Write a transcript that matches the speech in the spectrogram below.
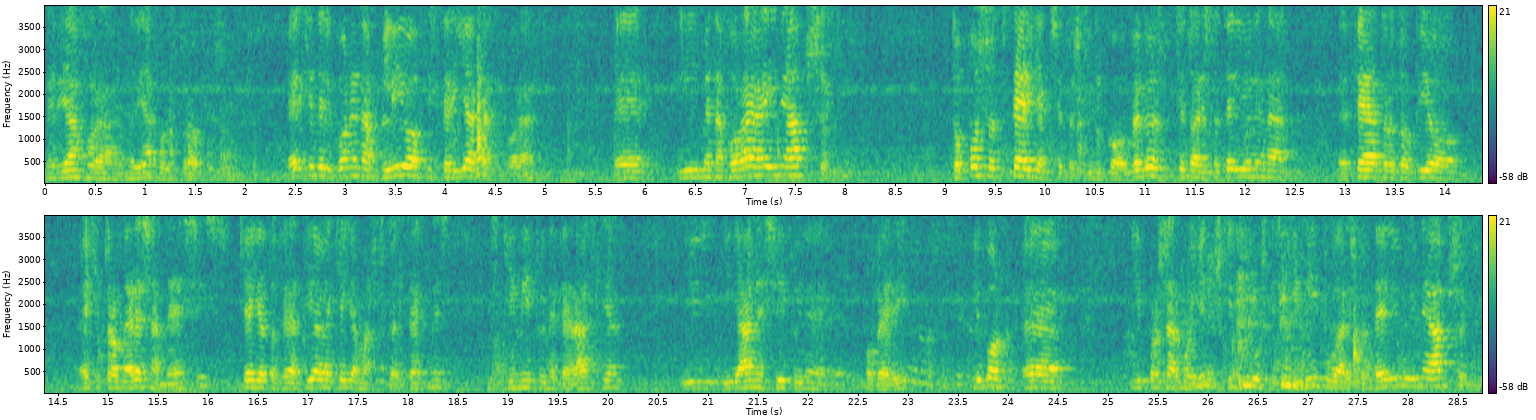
με, διάφορα, με διάφορους τρόπους. Έρχεται λοιπόν ένα πλοίο από τη στεριά κάθε φορά. Ε, η μεταφορά είναι άψογη. Το πόσο τέριαξε το σκηνικό. Βέβαιω και το Αριστοτέλειο είναι ένα ε, θέατρο το οποίο έχει τρομερές ανέσεις και για το θεατή αλλά και για μας τους καλλιτέχνες. Η σκηνή του είναι τεράστια, η, η άνεσή του είναι φοβερή. Λοιπόν, ε, η προσαρμογή του σκηνικού στη σκηνή του Αριστοτέλειου είναι άψογη.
